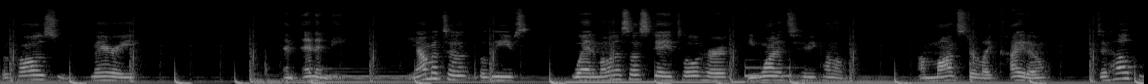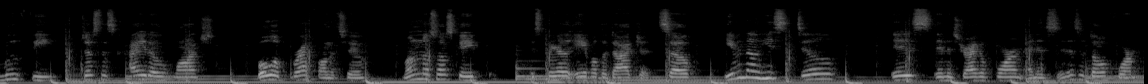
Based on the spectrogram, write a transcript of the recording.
who calls Mary an enemy. Yamato believes when Momonosuke told her he wanted to become a, a monster like Kaido, to help Luffy, just as Kaido launched Bullet Breath on the two, Momonosuke is barely able to dodge it. So even though he still is in his dragon form and is in his adult form,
